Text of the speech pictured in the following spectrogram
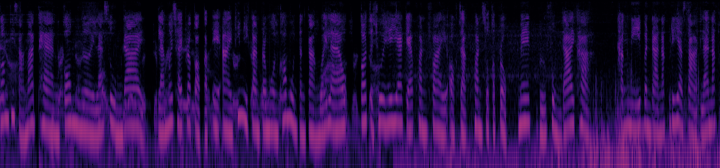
กล้องที่สามารถแผนก้มเงยและซูมได้ และเมื่อใช้ประกอบกับ AI ที่มีการประมวลข้อมูลต่างๆ ไว้แล้ว ก็จะช่วยให้แยกแยะควันไฟออกจากควันสกปรก เมฆหรือฝุ่นได้ค่ะ ทั้งนี้บรรดานักวิทยาศาสตร์และนักผ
